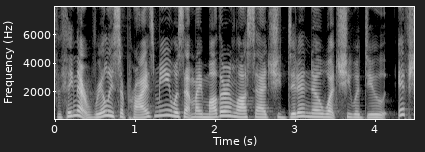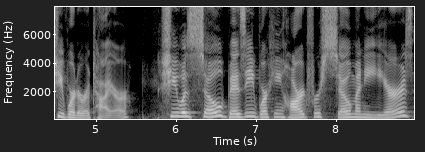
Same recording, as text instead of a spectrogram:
the thing that really surprised me was that my mother-in-law said she didn't know what she would do if she were to retire. She was so busy working hard for so many years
